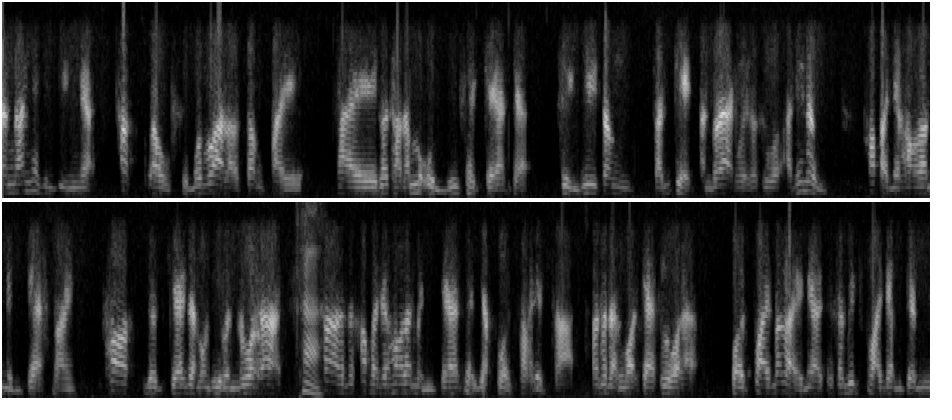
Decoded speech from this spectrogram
ดังนั้นเนี่ยจริง ๆ เนี่ย ถ้าเราสมมติว่าเราต้องไปใช้เครื่องทำน้ำอุ่นที่ใช้แก๊สเนี่ยสิ่งที่ต้อง สังเกตอันแรกเลยก็คือว่าอันที่หนึ่งเข้าไปในห้องแล้วเหม็นแก๊สไหมถ้าเดินแก๊สเนี่ยบางทีมันรั่วได้ค่ะถ้าจะเข้าไปในห้องแล้วเหม็นแก๊สเนี่ยอย่าเปิดไฟเด็ดขาดเพราะแสดงว่าแก๊สรั่วแล้วเปิดไฟเมื่อไหร่เนี่ยสวิตช์ไฟเนี่ยมันจะมี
